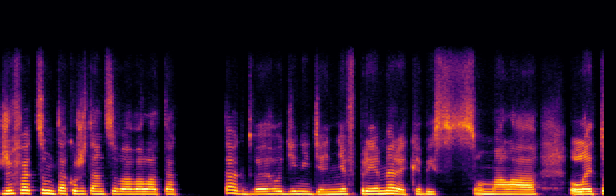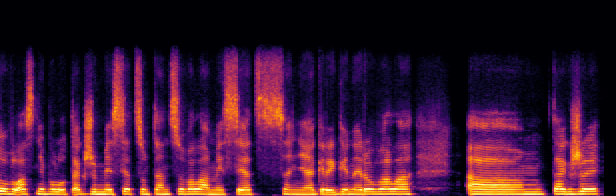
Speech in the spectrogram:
že fakt som tako, že tancovávala tak, tak dve hodiny denne v priemere. Keby som mala leto, vlastne bolo tak, že mesiac som tancovala a mesiac sa nejak regenerovala. A, takže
